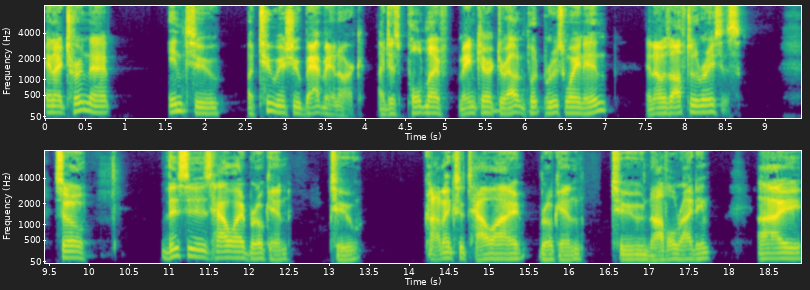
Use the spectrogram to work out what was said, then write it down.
And I turned that into a two issue Batman arc. I just pulled my main character out and put Bruce Wayne in, and I was off to the races. So, this is how I broke in to comics. It's how I broke in to novel writing. I,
